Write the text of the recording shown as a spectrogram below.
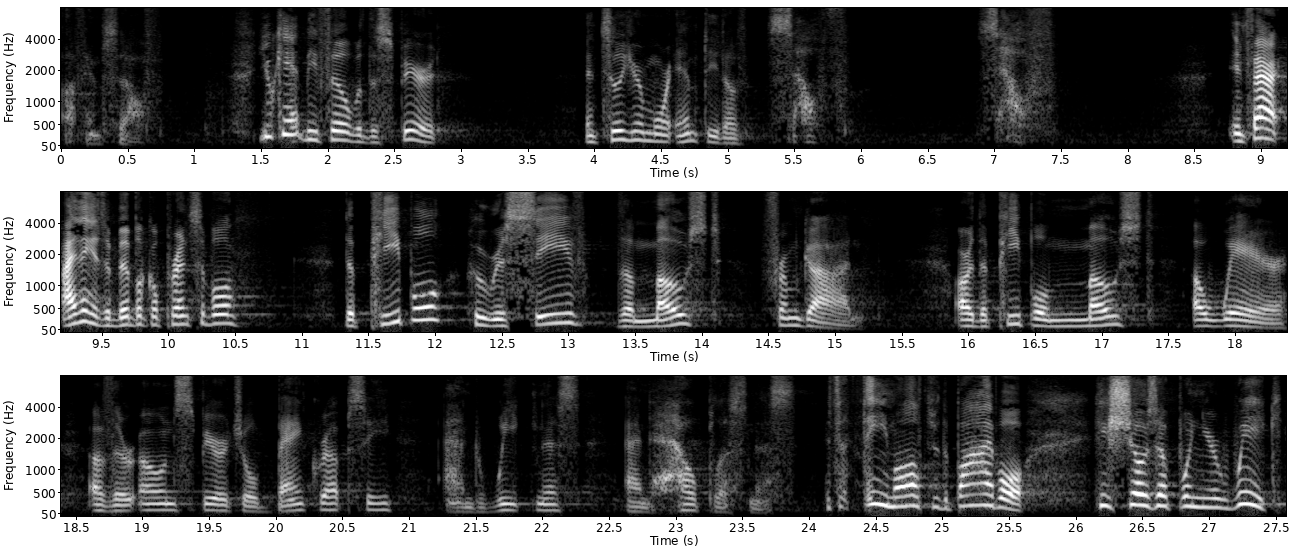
of Himself. You can't be filled with the Spirit until you're more emptied of self. Self. In fact, I think it's a biblical principle. The people who receive the most from God are the people most aware of their own spiritual bankruptcy and weakness and helplessness. It's a theme all through the Bible. He shows up when you're weak.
